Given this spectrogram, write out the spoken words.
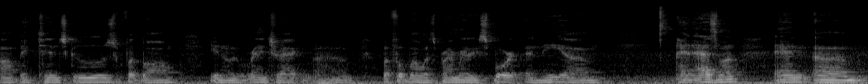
all Big Ten schools, football. You know, ran track, um, but football was primarily sport, and he um, had asthma and um,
